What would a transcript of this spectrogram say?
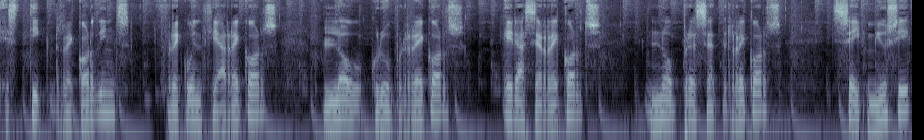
Stick Recordings, Frecuencia Records, Low Group Records, Erase Records, No Preset Records, Safe Music,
